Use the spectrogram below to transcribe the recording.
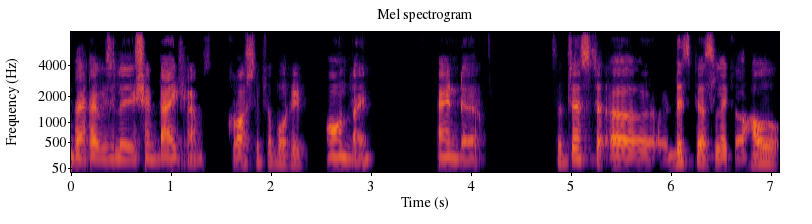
data visualization diagrams, cross check about it online, and uh, so just uh, discuss like uh, how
